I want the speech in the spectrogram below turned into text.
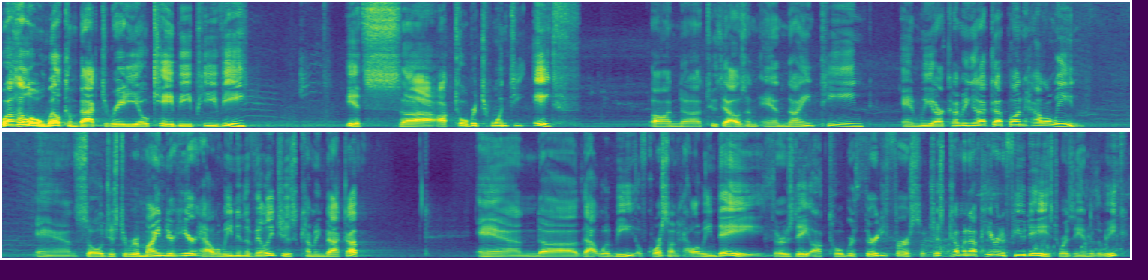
Well, hello and welcome back to Radio KBPV. It's uh, October 28th on uh, 2019, and we are coming up on Halloween. And so, just a reminder here Halloween in the Village is coming back up. And uh, that will be, of course, on Halloween Day, Thursday, October 31st. So just coming up here in a few days towards the end of the week.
